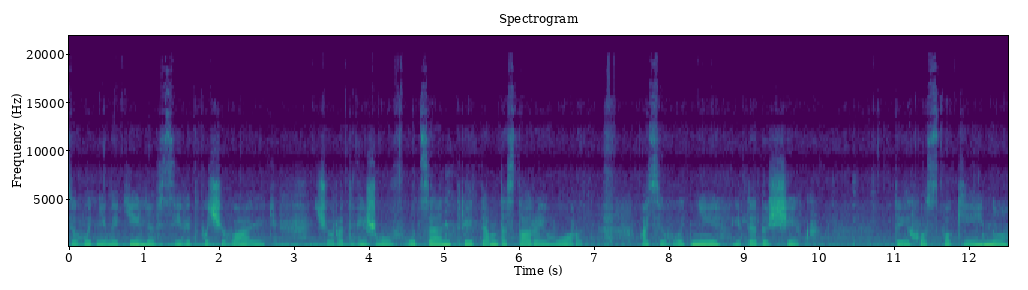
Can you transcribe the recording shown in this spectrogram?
Сьогодні неділя, всі відпочивають. Вчора двіж був у центрі, там, де старий город. А сьогодні йде дощик. Тихо, спокійно.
